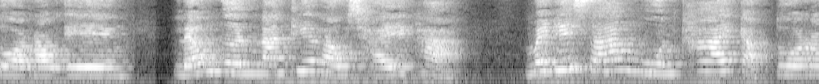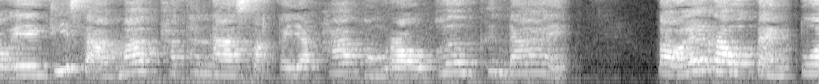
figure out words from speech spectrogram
ตัวเราเอง แล้วเงินนั้นที่เราใช้ค่ะ ไม่ได้สร้างมูลค่ากับตัวเราเองที่สามารถพัฒนาศักยภาพของเราเพิ่มขึ้นได้ ต่อให้เราแต่งตัว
